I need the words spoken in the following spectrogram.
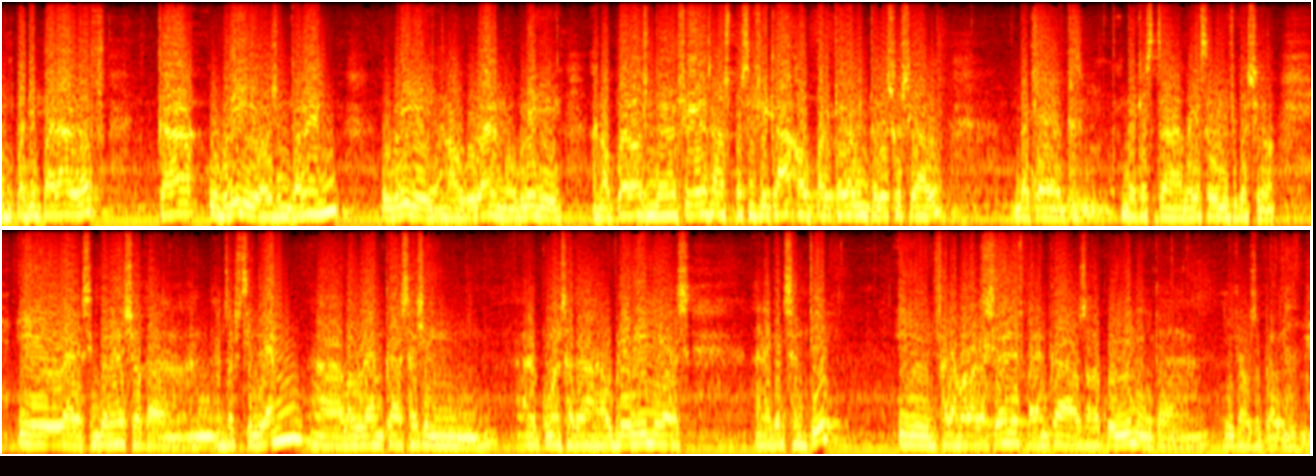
un petit paràgraf que obligui l'Ajuntament obligui en el govern, obligui en el ple de l'Ajuntament de Figueres a especificar el perquè de l'interès social d'aquesta bonificació. I bé, simplement això que ens abstindrem eh, valorem que s'hagin eh, començat a obrir línies en aquest sentit i farem al·legacions i esperem que els recullin i que, i que els aprovin.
